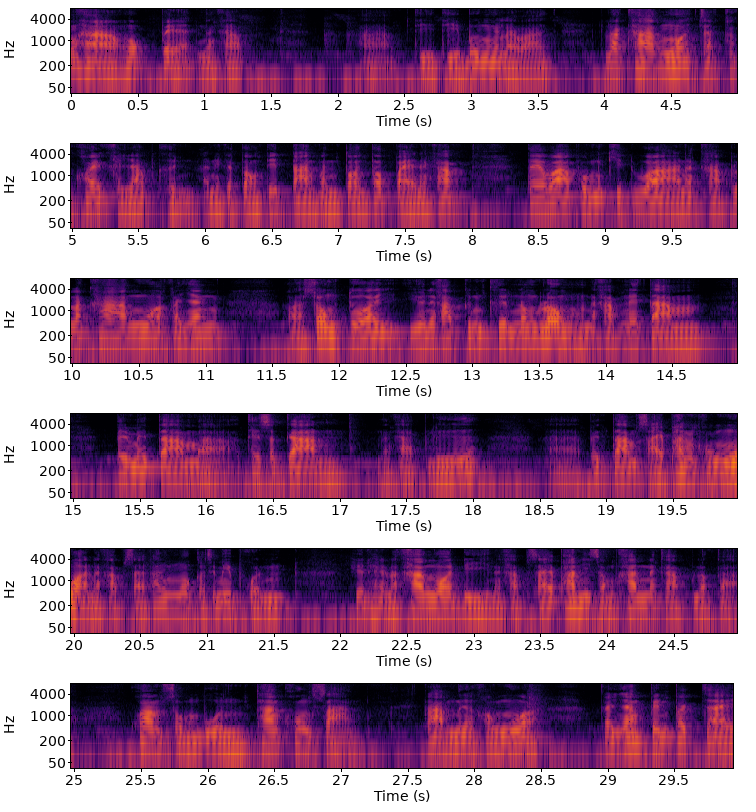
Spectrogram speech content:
2568นะครับที่ที่เบิ่งอะไรว่า ราคางวดจะค่อยๆขยับขึ้น อันนี้ก็ต้องติดตามกันตอนต่อไปนะครับ แต่ว่าผมคิดว่านะครับ ราคางวดก็ยังอ่งตัวอยู่นะครับขึ้นขึ้นลงลงๆนะครับในตามเป็นไปตามเทศกาลนะครับ หรือ เป็นตามสายพันธุ์ของงวนะครับ สายพันธุ์งวก็จะมีผลเห็นให้ราคางวดดีนะครับ สายพันธุ์นี่สำคัญนะครับ แล้วก็ความสมบูรณ์ทางโครงสร้างกล้ามเนื้อของงวก็ยังเป็นปัจจัย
